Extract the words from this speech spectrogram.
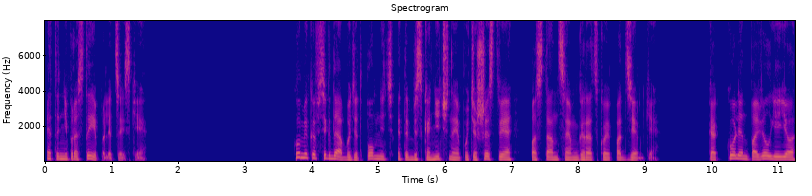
«Это непростые полицейские». Комика всегда будет помнить это бесконечное путешествие по станциям городской подземки как Колин повел ее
